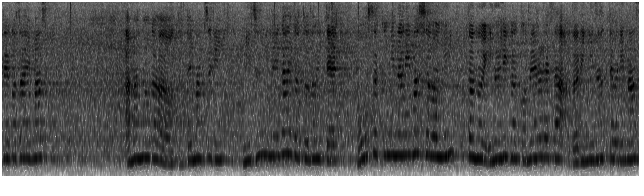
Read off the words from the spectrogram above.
でございます。天の川を立て祭り水に願いが届いて豊作になりますようにとの祈りが込められた踊りになっております。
